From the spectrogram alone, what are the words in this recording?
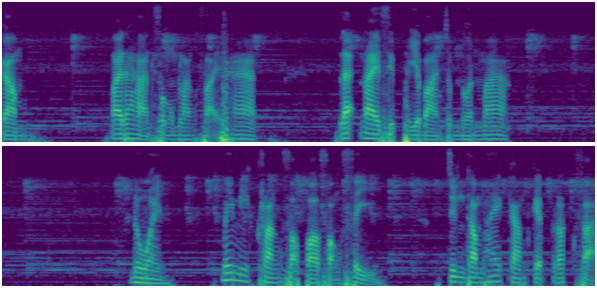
กรรม นายทหารส่งกำลังสายแพทย์ และนายสิบพยาบาลจำนวนมาก หน่วยไม่มีคลังสป24จึงทำให้การเก็บรักษา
